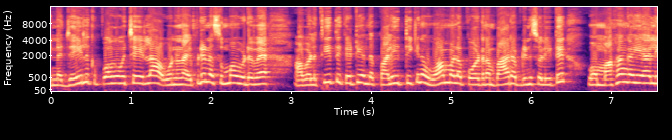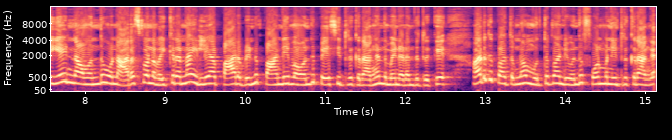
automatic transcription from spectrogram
என்னை ஜெயிலுக்கு போக வச்சே இல்ல உன்னை நான் எப்படி நான் சும்மா விடுவேன்? அவளை தீத்து கட்டி அந்த பழைய தூக்கி நான் ஓமலை போடுறேன் பார் அப்படின்னு சொல்லிட்டு உன் மகன் கையாலேயே நான் வந்து உன்னை அரெஸ்ட் பண்ண வைக்கிறேன்னா இல்லையா பார் அப்படின்னு பாண்டியம்மா வந்து பேசிட்டு இருக்கிறாங்க. இந்த மாதிரி நடந்துட்டு இருக்கு. அடுத்து பார்த்தோம்னா முத்துப்பாண்டி வந்து ஃபோன் பண்ணிட்டு இருக்கிறாங்க.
